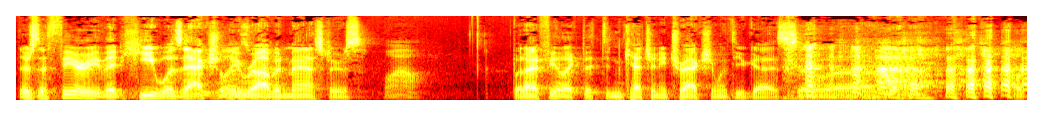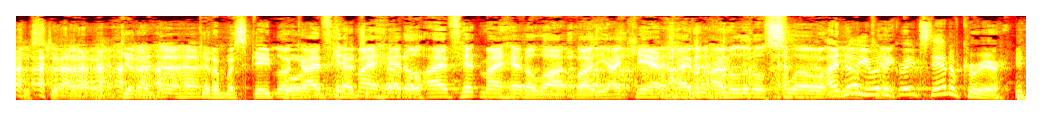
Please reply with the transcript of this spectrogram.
There's a theory that he was actually was, Robin. Masters, Wow. but I feel like that didn't catch any traction with you guys. So uh, I'll just uh, get on get on my skateboard. Look, I've hit my head. A. I've hit my head a lot, buddy. I can't. I'm, I'm a little slow. on I know you had a great stand-up career. Yeah,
